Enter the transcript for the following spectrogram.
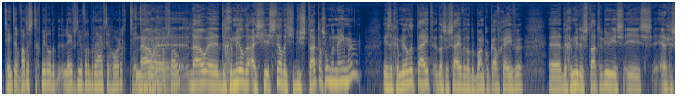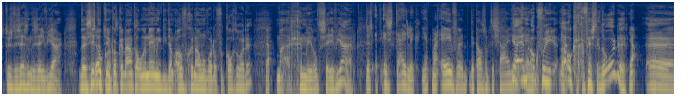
20, wat is het gemiddelde levensduur van een bedrijf tegenwoordig? 20 nou, jaar of zo? Uh, nou, uh, de gemiddelde, als je, stel dat je nu start als ondernemer, is de gemiddelde tijd, dat is een cijfer dat de bank ook afgeven, de gemiddelde starter nu is, is ergens tussen de zes en de zeven jaar. Er zit natuurlijk ook een aantal ondernemingen die dan overgenomen worden of verkocht worden. Ja. Maar gemiddeld zeven jaar. Dus het is tijdelijk. Je hebt maar even de kans om te shinen. Ja, en, ook voor je ja. ook gevestigde orde. Ja. Uh,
